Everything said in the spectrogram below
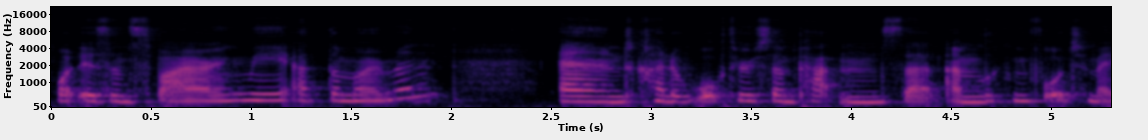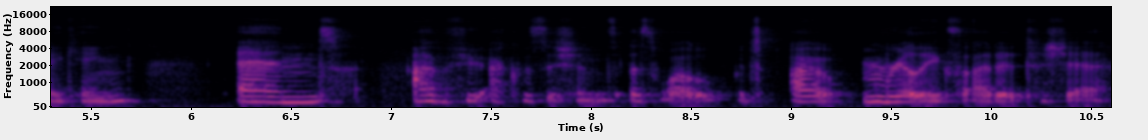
what is inspiring me at the moment and kind of walk through some patterns that I'm looking forward to making and I have a few acquisitions as well which I'm really excited to share.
